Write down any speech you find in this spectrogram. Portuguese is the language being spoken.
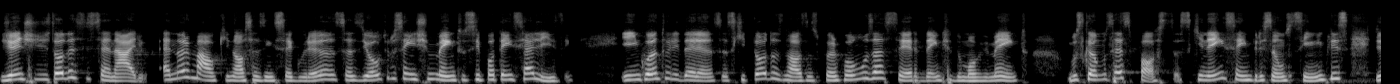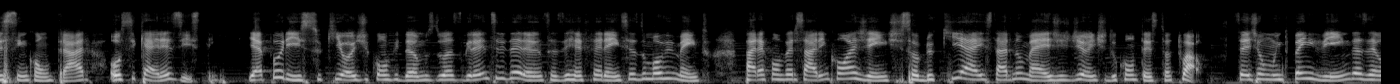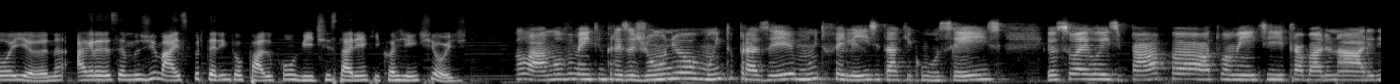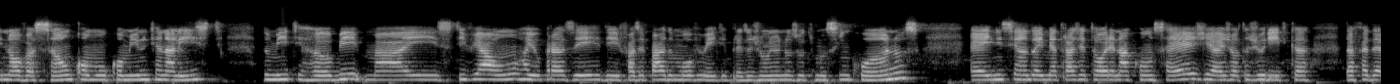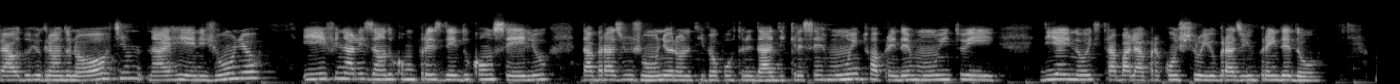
Diante de todo esse cenário, é normal que nossas inseguranças e outros sentimentos se potencializem. E enquanto lideranças que todos nós nos propomos a ser dentro do movimento, buscamos respostas que nem sempre são simples de se encontrar ou sequer existem. E é por isso que hoje convidamos duas grandes lideranças e referências do movimento para conversarem com a gente sobre o que é estar no MEG diante do contexto atual. Sejam muito bem-vindas, eu e Ana. Agradecemos demais por terem topado o convite e estarem aqui com a gente hoje. Olá, Movimento Empresa Júnior, muito prazer, muito feliz de estar aqui com vocês. Eu sou a Heloise Papa, atualmente trabalho na área de inovação como Community Analyst do Meet Hub, mas tive a honra e o prazer de fazer parte do movimento Empresa Júnior nos últimos cinco anos, é, iniciando aí minha trajetória na CONSEG, a EJ Jurídica da Federal do Rio Grande do Norte, na RN Júnior, e finalizando como presidente do Conselho da Brasil Júnior, onde tive a oportunidade de crescer muito, aprender muito e dia e noite trabalhar para construir o Brasil empreendedor.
